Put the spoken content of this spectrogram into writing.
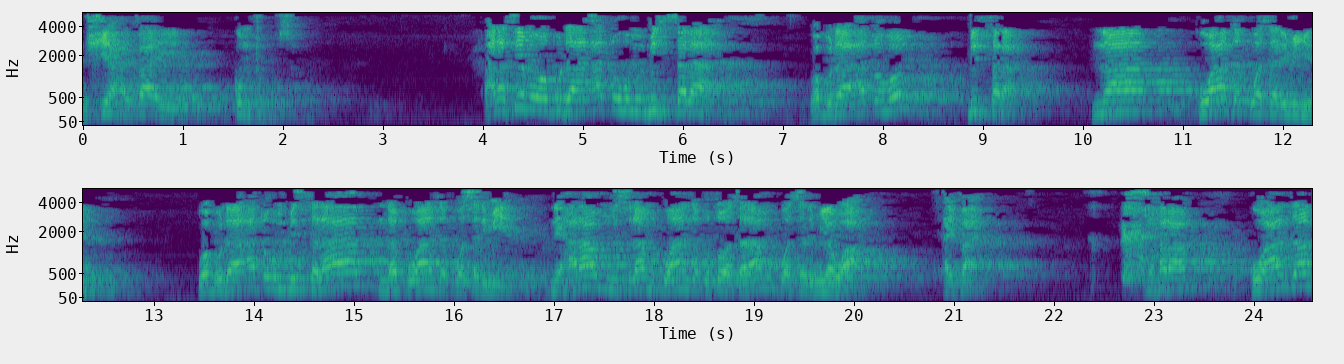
Mshia haifai kumtukuza. Anasema wabudaatuhum bisalam wabudaatuhum bisalam na kuanza kuwasalimia. Wabudaatuhum bisalam na kuanza kuwasalimia. Ni haramu muislamu kuanza kutoa salamu kuwasalimia wao. Haifai. Ni haramu kuanza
